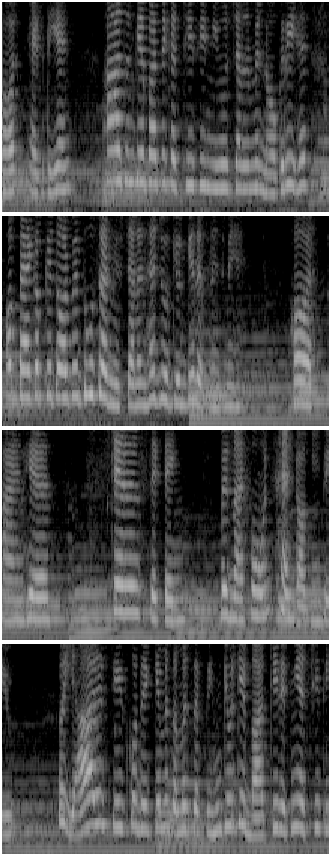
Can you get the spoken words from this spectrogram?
और एट दी एंड आज उनके पास एक अच्छी सी न्यूज़ चैनल में नौकरी है और बैकअप के तौर पे दूसरा न्यूज़ चैनल है जो कि उनके रेफरेंस में है। और I am here still sitting with my phone and talking to you तो यार, इस चीज़ को देख के मैं समझ सकती हूँ कि उनकी बातचीत इतनी अच्छी थी।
